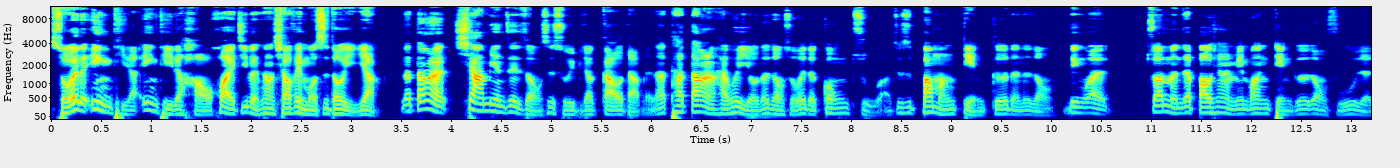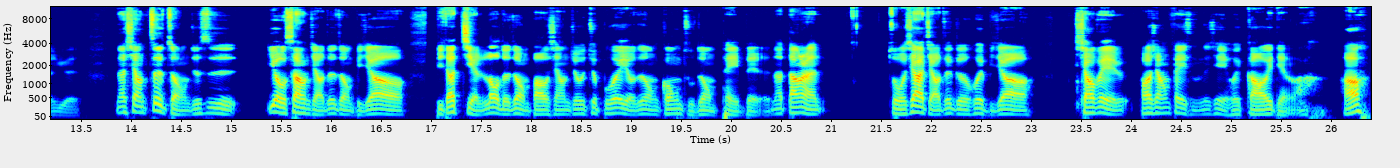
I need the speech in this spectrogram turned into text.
所谓的硬体啊，硬体的好坏基本上消费模式都一样。那当然下面这种是属于比较高档的，那它当然还会有那种所谓的公主啊，就是帮忙点歌的那种，另外专门在包厢里面帮你点歌这种服务人员。那像这种就是右上角这种比较。比较简陋的这种包厢就就不会有这种公主这种配备了。那当然，左下角这个会比较消费包厢费什么那些也会高一点啦。好，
